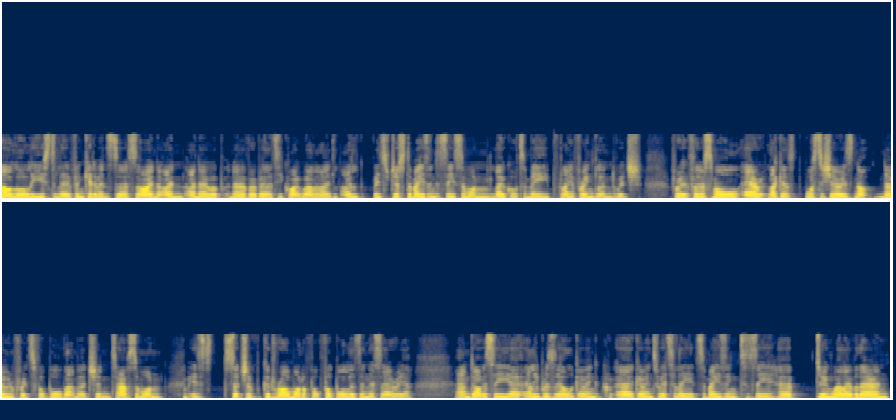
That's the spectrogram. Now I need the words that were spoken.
Mel Lawley used to live in Kidderminster, so I, I, I know know of her ability quite well, and I, I, it's just amazing to see someone local to me playing for England, which for for a small area like a Worcestershire is not known for its football that much, and to have someone is such a good role model for footballers in this area, and obviously uh, Ellie Brazil going uh, going to Italy, it's amazing to see her doing well over there, and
